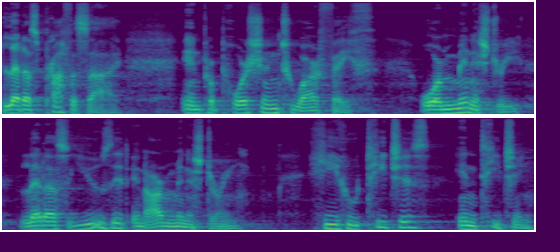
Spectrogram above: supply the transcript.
let us prophesy in proportion to our faith or ministry, let us use it in our ministering. He who teaches in teaching,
